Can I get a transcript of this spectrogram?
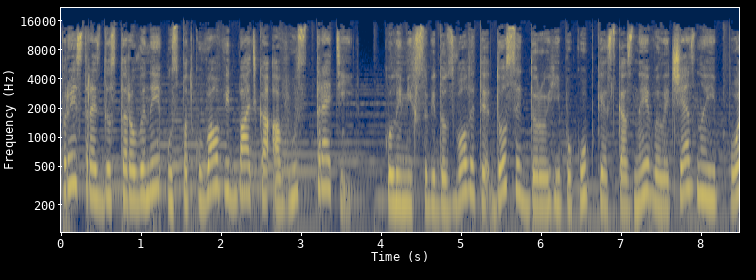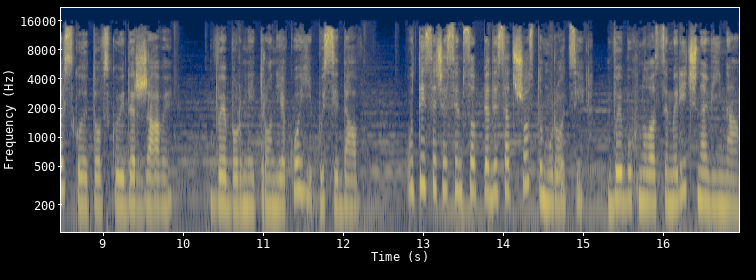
Пристрасть до старовини успадкував від батька Август III, коли міг собі дозволити досить дорогі покупки з казни величезної польсько-литовської держави, виборний трон якої посідав. У 1756 році вибухнула семирічна війна,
